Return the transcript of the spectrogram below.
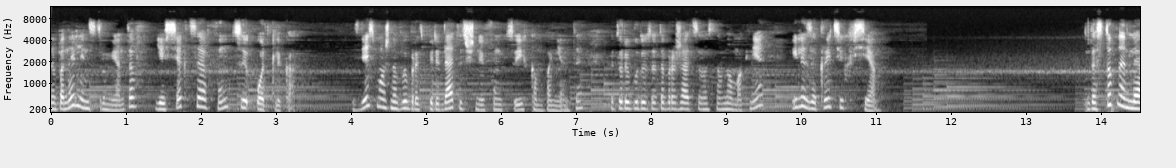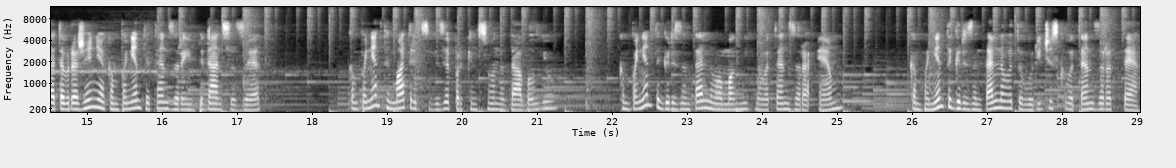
На панели инструментов есть секция функции отклика. Здесь можно выбрать передаточные функции их компоненты, которые будут отображаться в основном окне, или закрыть их все. Доступны для отображения компоненты тензора импеданса Z, компоненты матрицы Визе-Паркинсона W, компоненты горизонтального магнитного тензора M, компоненты горизонтального телурического тензора T.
